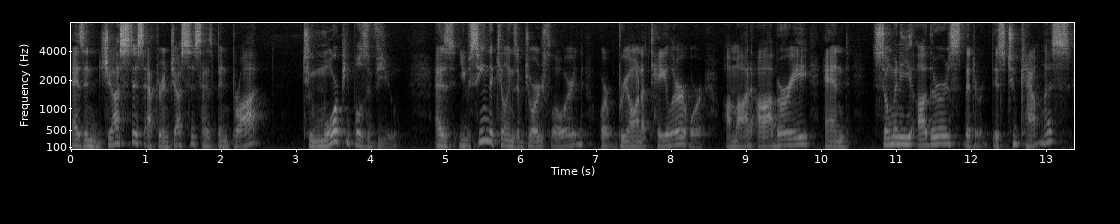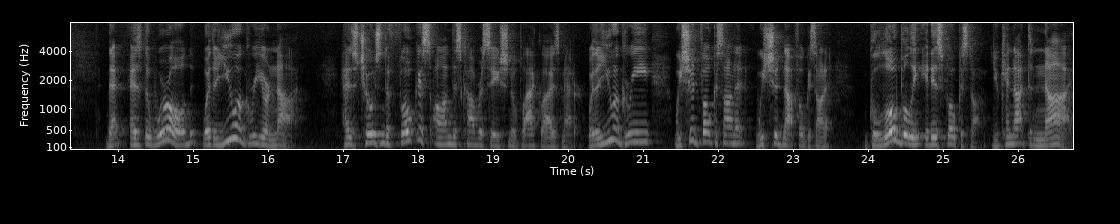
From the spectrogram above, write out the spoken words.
as injustice after injustice has been brought to more people's view, as you've seen the killings of George Floyd or Breonna Taylor or Ahmaud Arbery and so many others that are, is too countless, that as the world, whether you agree or not, has chosen to focus on this conversation of Black Lives Matter, whether you agree we should focus on it, we should not focus on it, globally it is focused on. You cannot deny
